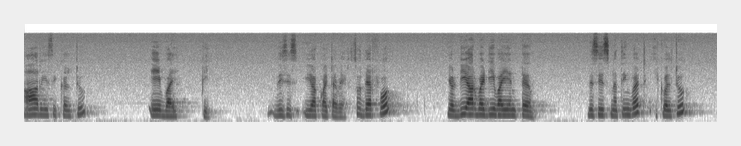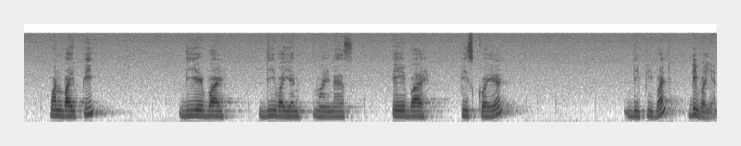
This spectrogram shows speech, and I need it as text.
r is equal to a by p. This is you are quite aware. So, therefore, your dr by dyn term this is nothing but equal to 1 by p dA by dyn minus a by p square dp by dyn.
